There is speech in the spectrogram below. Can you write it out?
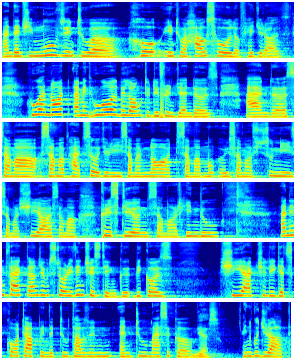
and then she moves into a, into a household of hijras who are not, I mean, who all belong to different genders, and uh, some, are, some have had surgery, some have not, some are, uh, some are Sunni, some are Shia, some are Christian, some are Hindu. And in fact, Anjum's story is interesting because she actually gets caught up in the 2002 massacre yes. in Gujarat,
